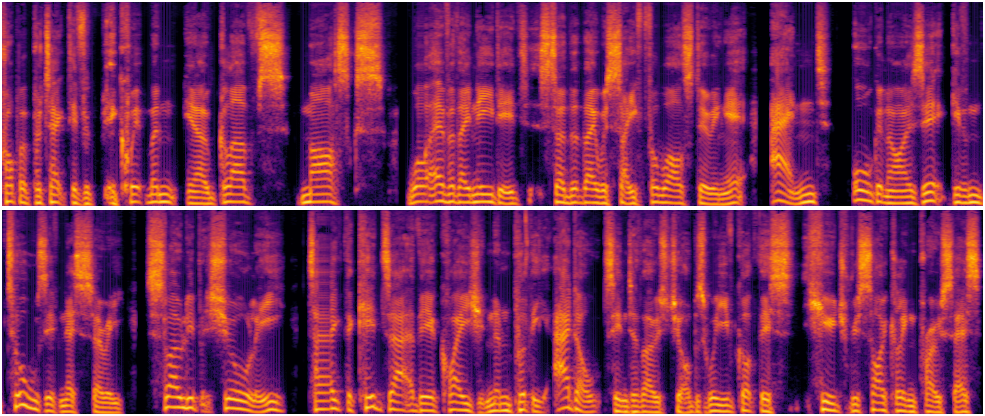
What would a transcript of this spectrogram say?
proper protective equipment, you know, gloves, masks, whatever they needed so that they were safer whilst doing it and organize it, give them tools if necessary. Slowly but surely, take the kids out of the equation and put the adults into those jobs where you've got this huge recycling process,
